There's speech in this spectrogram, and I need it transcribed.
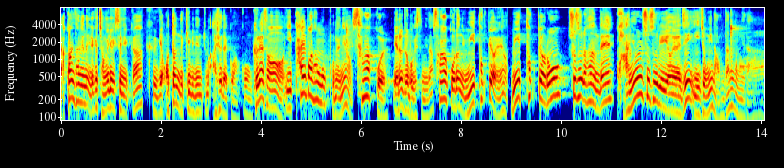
약관상에는 이렇게 정해져 있으니까 그게 어떤 느낌인지는 좀 아셔야 될 것 같고. 그래서 이 8번 항목 보면요. 상악골. 예를 들어 보겠습니다. 상악골은 위 턱뼈예요. 위 턱뼈로 수술을 하는데 관열 수술이어야지 이종이 나온다는 겁니다.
